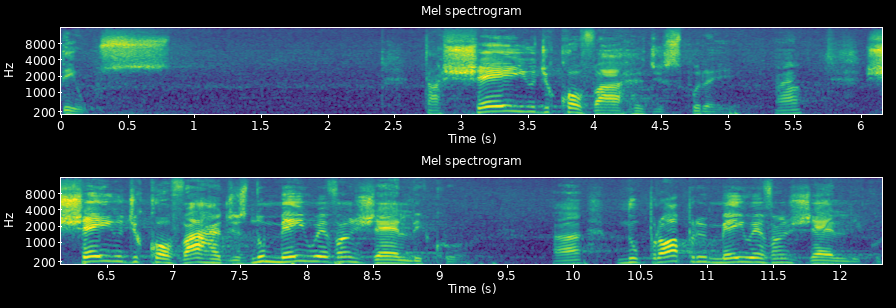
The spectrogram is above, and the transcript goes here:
Deus. Está cheio de covardes por aí. Tá? Cheio de covardes no meio evangélico ah, no próprio meio evangélico.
